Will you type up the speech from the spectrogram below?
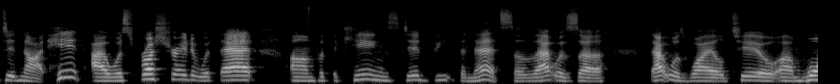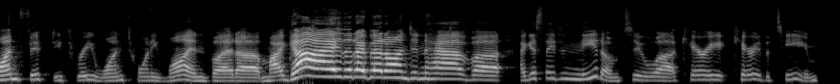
did not hit. I was frustrated with that. Um, but the Kings did beat the Nets, so that was uh, that was wild too. Um, 153, 121. But uh, my guy that I bet on didn't have. Uh, I guess they didn't need him to uh, carry carry the team.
